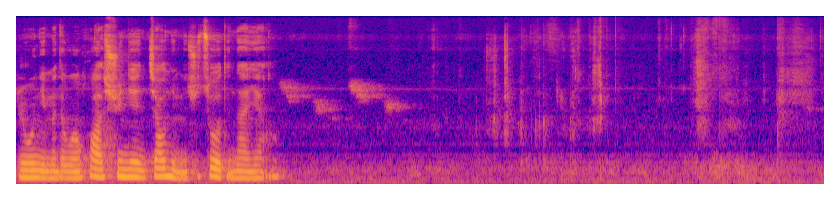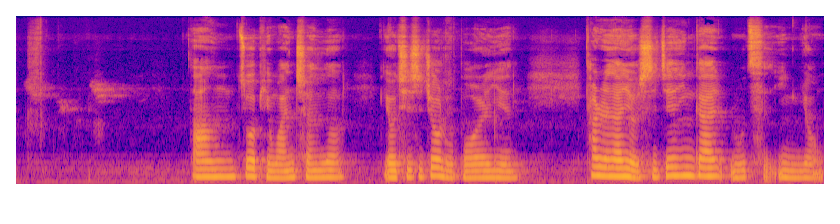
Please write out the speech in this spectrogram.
如你们的文化训练教你们去做的那样。当作品完成了，尤其是就鲁伯而言，他仍然有时间应该如此应用，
